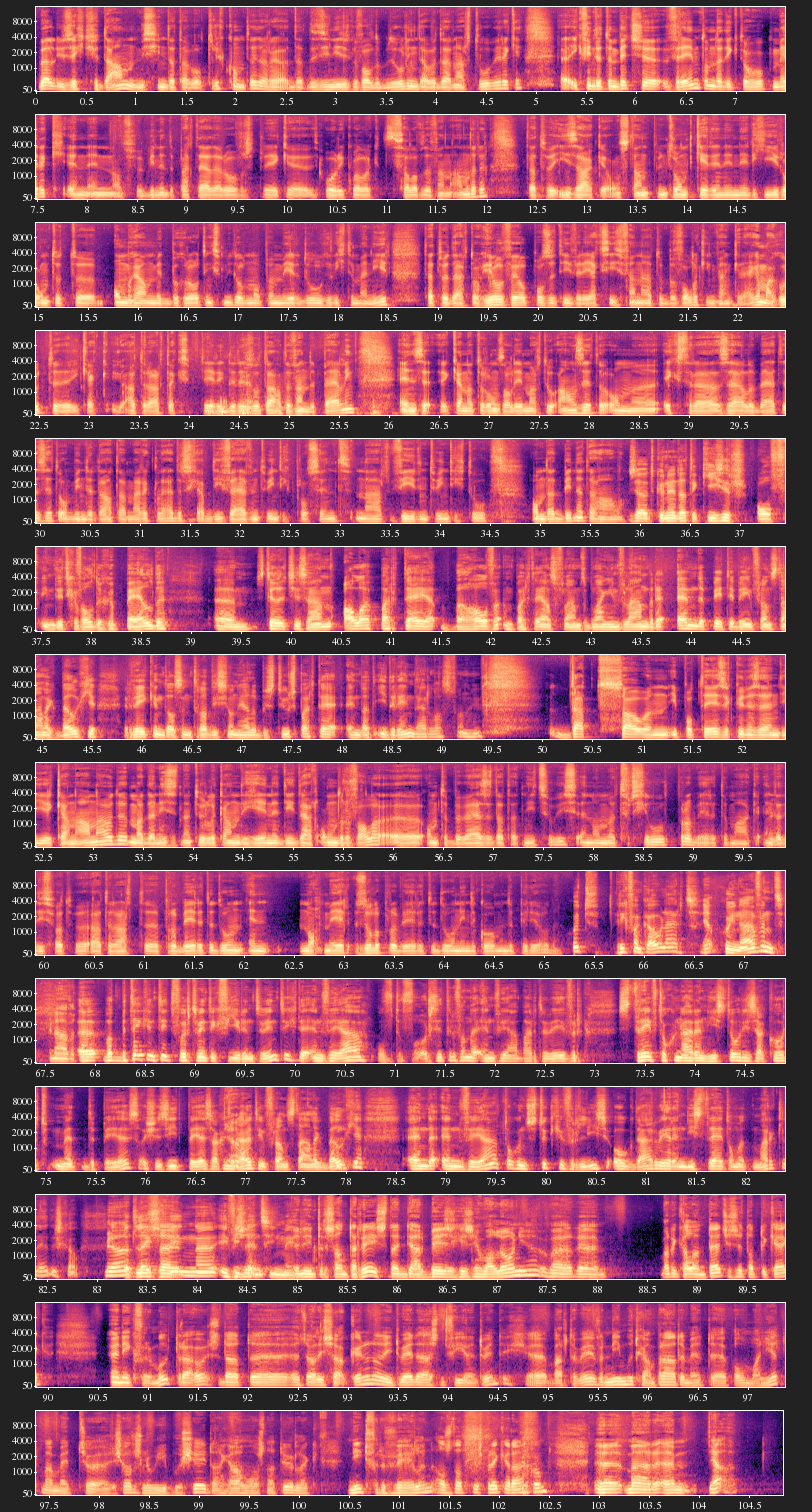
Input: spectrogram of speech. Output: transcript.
Wel, u zegt gedaan. Misschien dat dat wel terugkomt. Hè. Daar, dat is in ieder geval de bedoeling dat we daar naartoe werken. Eh, ik vind het een beetje vreemd, omdat ik toch ook merk, en, en als we binnen de partij daarover spreken, hoor ik wel hetzelfde van anderen, dat we in zaken ons standpunt rond kernenergie, rond het eh, omgaan met begrotingsmiddelen op een meer doelgerichte manier, dat we daar toch heel veel positieve reacties vanuit de bevolking van krijgen. Maar goed, eh, ik, uiteraard accepteer ik de resultaten van de peiling en ze, kan het er ons alleen maar toe aanzetten om eh, extra zeilen bij te zetten, om inderdaad dat marktleiderschap, die 25% naar 24 toe, om dat binnen te halen. Zou het kunnen dat de kiezer, of in dit geval de gepeilde, ehm, stilletjes aan alle partijen, behalve een partij als Vlaams Belang in Vlaanderen en de PTB in Franstalig België, rekent als een traditionele bestuurspartij en dat iedereen daar last van heeft? Dat zou een hypothese kunnen zijn die je kan aanhouden, maar dan is het natuurlijk aan diegenen die daaronder vallen eh, om te bewijzen dat dat niet zo is en om het verschil proberen te maken. En dat is wat we uiteraard eh, proberen te doen en nog meer zullen proberen te doen in de komende periode. Goed, Rick van Kouwlaert, Ja. goedenavond. Goedenavond. Eh, wat betekent dit voor 2024? De N-VA, of de voorzitter van de N-VA, Bart de Wever, streeft toch naar een historisch akkoord met de PS. Als je ziet, PS achteruit in Franstalig België en de N-VA toch een stukje verlies, ook daar weer in die strijd om het marktleiderschap. Ja, dat lijkt dus, geen eh, evidentie een, meer. een interessante race dat daar bezig is in Wallonië, waar, eh, waar ik al een tijdje zit op te kijken. En ik vermoed trouwens dat eh, het wel eens zou kunnen dat in 2024 eh, Bart de Wever niet moet gaan praten met eh, Paul Magnet, maar met Georges-Louis Boucher. Dan gaan we ons natuurlijk niet vervelen als dat gesprek eraan komt. Maar ehm, ja,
